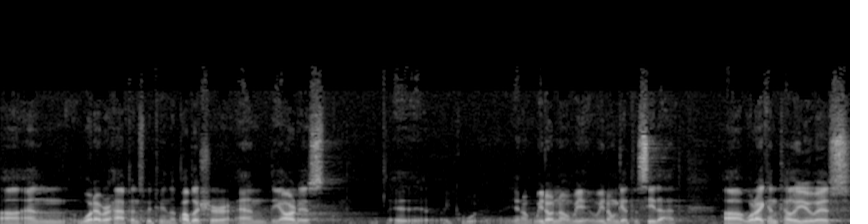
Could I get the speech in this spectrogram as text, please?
Uh, and whatever happens between the publisher and the artist, you know, we don't know. We we don't get to see that. What I can tell you is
